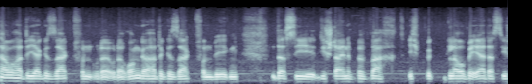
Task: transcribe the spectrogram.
Tau hatte ja gesagt von, oder, oder Ronga hatte gesagt von wegen, dass sie die Steine bewacht. Ich be- glaube eher, dass, die,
